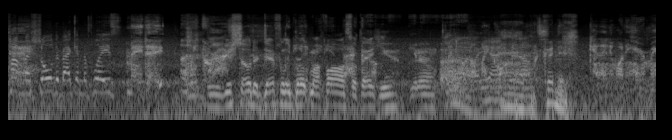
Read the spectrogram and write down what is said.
pop my shoulder back into place. Mayday. We Your shoulder definitely broke my fall, so thank you. You know. Oh, my oh, yeah, Oh yeah. my goodness. Can anyone hear me?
